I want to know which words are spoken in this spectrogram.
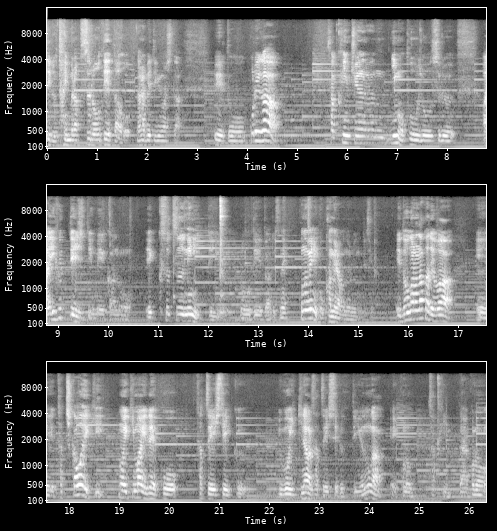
ってるタイムラプスローテーターを並べてみました。えっ、ー、とこれが作品中にも登場するアイフッテージっていうメーカーの X2 ミニっていうローテーターですね。この上にこうカメラが乗るんですよ。で動画の中では、えー、立川駅の駅前でこう撮影していく動きながら撮影してるっていうのが、えー、この作品この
